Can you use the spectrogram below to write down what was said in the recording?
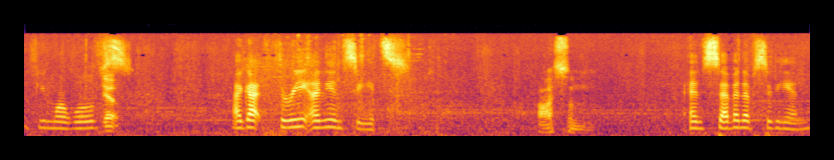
a few more wolves. Yep. I got three onion seeds Awesome. and seven obsidian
